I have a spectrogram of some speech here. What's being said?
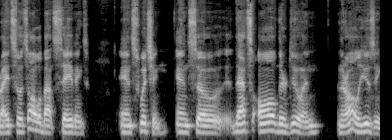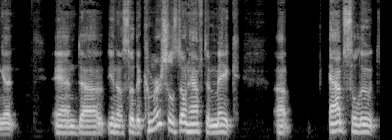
right? So it's all about savings and switching. And so that's all they're doing, and they're all using it and uh, you know so the commercials don't have to make uh, absolute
